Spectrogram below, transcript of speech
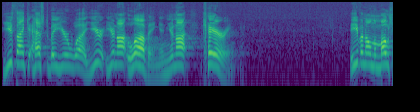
You think it has to be your way. You're, you're not loving and you're not caring. Even on the most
